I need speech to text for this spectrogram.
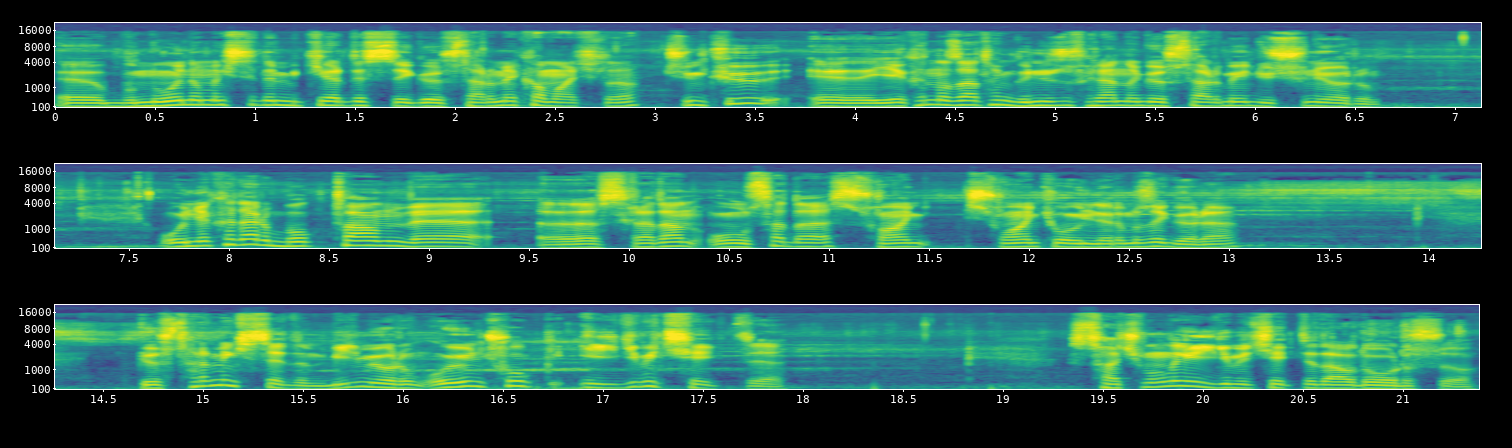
Ee, bunu oynamak istedim bir kere de size göstermek amaçlı. Çünkü e, yakında zaten gününüzü falan da göstermeyi düşünüyorum. O ne kadar boktan ve e, sıradan olsa da şu an şu anki oyunlarımıza göre göstermek istedim. Bilmiyorum oyun çok ilgimi çekti. Saçmalığı ilgimi çekti daha doğrusu.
